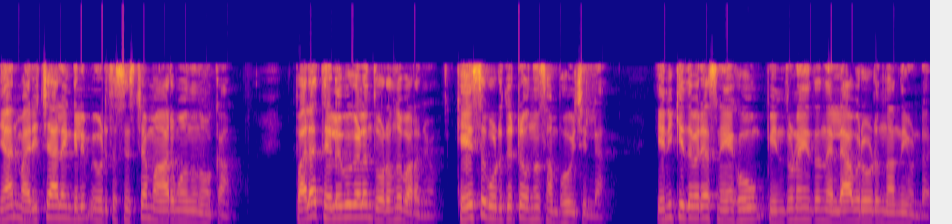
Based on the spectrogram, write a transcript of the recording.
ഞാൻ മരിച്ചാലെങ്കിലും ഇവിടുത്തെ സിസ്റ്റം മാറുമോ എന്ന് നോക്കാം. പല തെളിവുകളും തുറന്നു പറഞ്ഞു. കേസ് കൊടുത്തിട്ട് ഒന്നും സംഭവിച്ചില്ല. എനിക്കിതുവരെ സ്നേഹവും പിന്തുണയും തന്ന എല്ലാവരോടും നന്ദിയുണ്ട്.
